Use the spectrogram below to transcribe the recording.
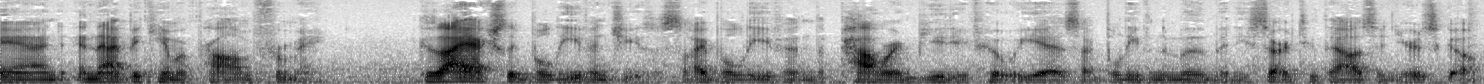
And, and that became a problem for me because I actually believe in Jesus. I believe in the power and beauty of who he is. I believe in the movement he started 2,000 years ago.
